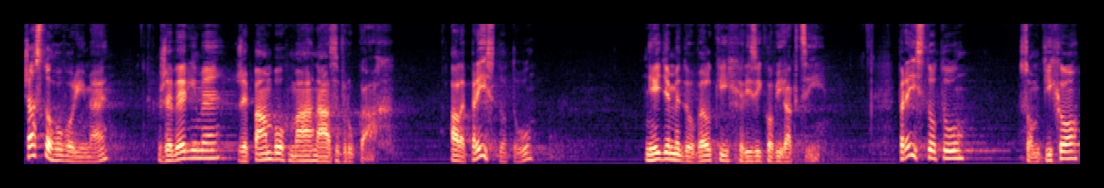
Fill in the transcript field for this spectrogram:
Často hovoríme, že veríme, že Pán Boh má nás v rukách. Ale pre istotu nejdeme do veľkých rizikových akcií. Pre istotu som ticho,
